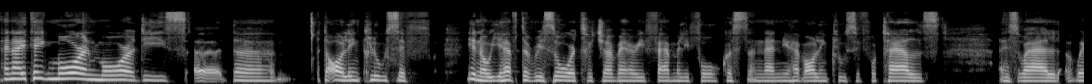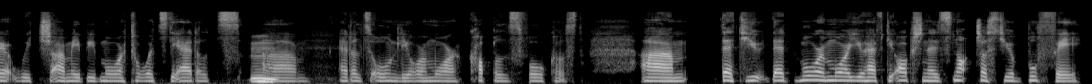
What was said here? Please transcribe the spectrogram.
And I think more and more of these uh, the the all inclusive, you know, you have the resorts which are very family focused, and then you have all inclusive hotels as well, where which are maybe more towards the adults, um, adults only, or more couples focused. Um, that you that more and more you have the option. It's not just your buffet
